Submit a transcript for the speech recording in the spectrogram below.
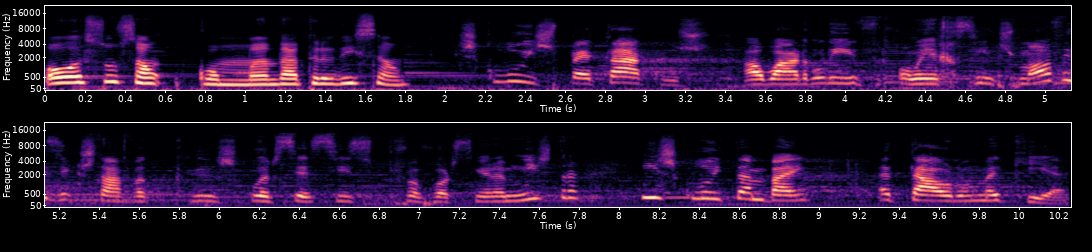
ou Assunção, como manda a tradição. exclui espetáculos ao ar livre ou em recintos móveis, e gostava que esclarecesse isso, por favor, Sra. Ministra, e exclui também a tauromaquia.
